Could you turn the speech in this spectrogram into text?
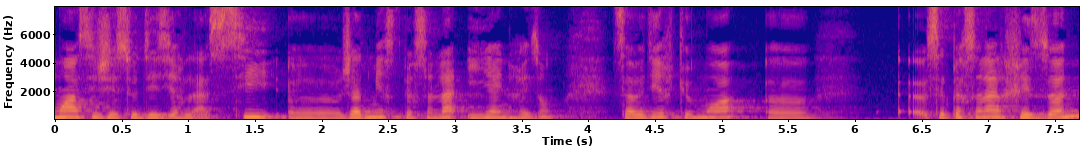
moi, si j'ai ce désir-là, si euh, j'admire cette personne-là, il y a une raison. Ça veut dire que moi, euh, cette personne-là, elle résonne,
